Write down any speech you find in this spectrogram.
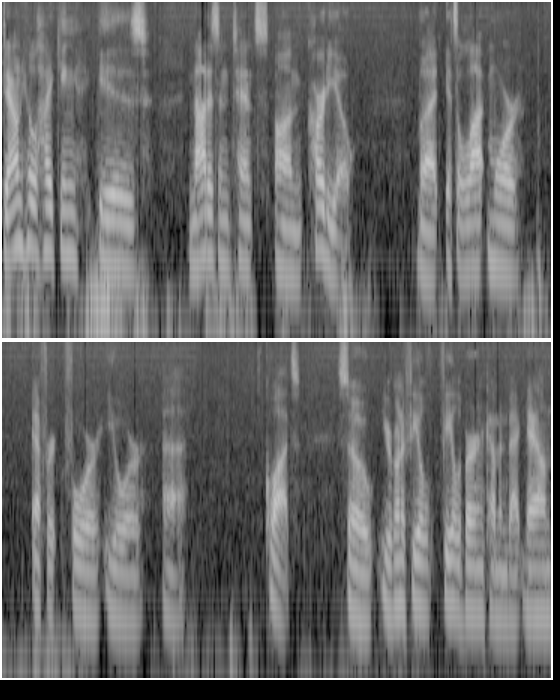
Downhill hiking is not as intense on cardio, but it's a lot more effort for your uh, quads. So you're going to feel feel a burn coming back down,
